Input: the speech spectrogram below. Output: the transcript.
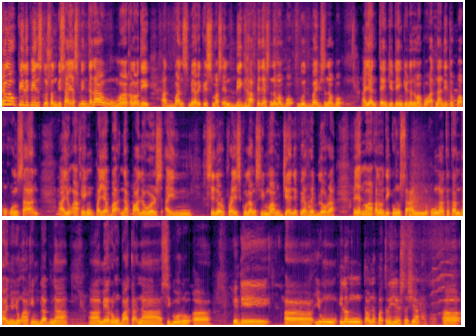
Hello Philippines, Luzon, Visayas, Mindanao, mga kalodi, advance Merry Christmas and big happiness na naman po, good vibes na naman po. Ayan, thank you, thank you na naman po at nandito po ako kung saan ah, yung aking payaba na followers ay sinurprise ko lang si Ma'am Jennifer Reblora. Ayan mga kalodi, kung saan, kung natatandaan nyo yung aking vlog na ah, merong bata na siguro ah, hindi ah yung ilang taon na pa 3 years na siya ah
